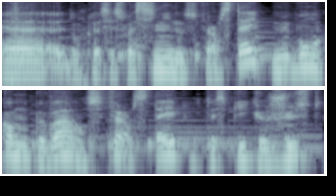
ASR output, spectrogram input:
Euh, donc là, c'est soit sign in ou first tape, mais bon, comme on peut voir, dans ce first tape, on t'explique juste,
